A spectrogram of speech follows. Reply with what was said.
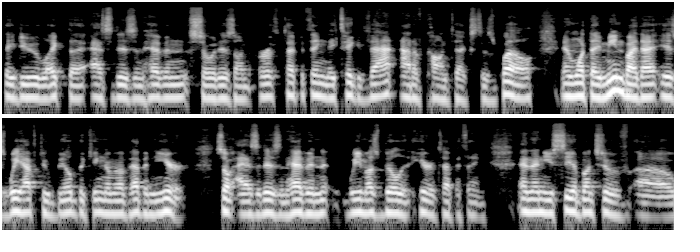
they do like the as it is in heaven, so it is on earth type of thing. They take that out of context as well. And what they mean by that is we have to build the kingdom of heaven here. So as it is in heaven, we must build it here type of thing. And then you see a bunch of uh,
